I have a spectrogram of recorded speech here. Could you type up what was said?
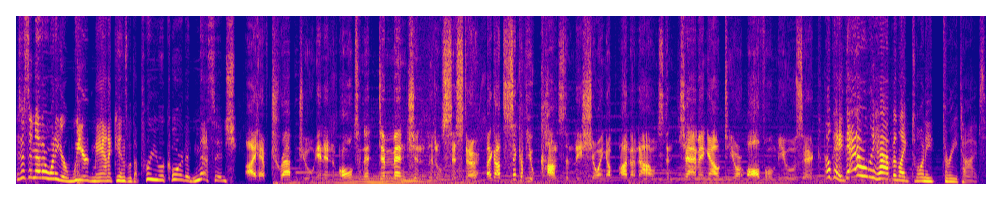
is this another one of your weird mannequins with a pre-recorded message? I have trapped you in an alternate dimension, little sister. I got sick of you constantly showing up unannounced and jamming out to your awful music. Okay, that only happened like 23 times.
